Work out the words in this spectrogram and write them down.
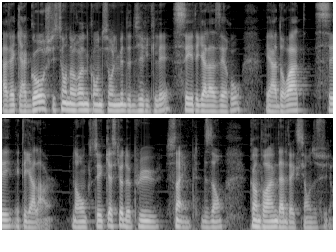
Avec à gauche, ici, on aura une condition limite de Dirichlet, C est égal à 0, et à droite, C est égal à 1. Donc, c'est qu'est-ce qu'il y a de plus simple, disons, comme problème d'advection-diffusion.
